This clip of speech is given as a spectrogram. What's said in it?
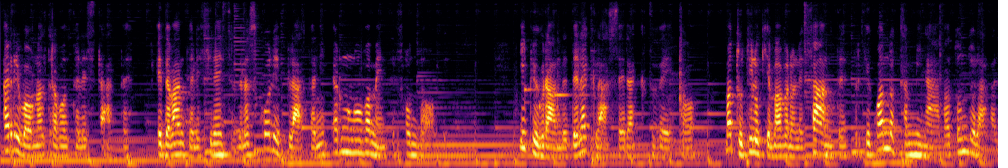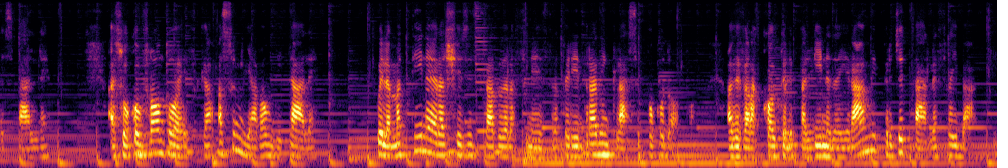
arrivò un'altra volta l'estate e davanti alle finestre della scuola i platani erano nuovamente frondosi. Il più grande della classe era Kzveto, ma tutti lo chiamavano elefante perché quando camminava dondolava le spalle. Al suo confronto Evka assomigliava a un vitale. Quella mattina era sceso in strada dalla finestra per rientrare in classe poco dopo. Aveva raccolto le palline dai rami per gettarle fra i banchi.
